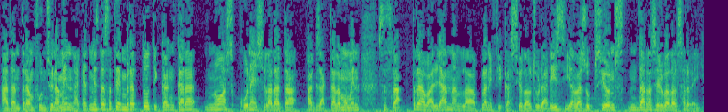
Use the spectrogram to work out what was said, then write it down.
ha d'entrar en funcionament aquest mes de setembre, tot i que encara no es coneix la data exacta. De moment s'està treballant en la planificació dels horaris i en les opcions de reserva del servei.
